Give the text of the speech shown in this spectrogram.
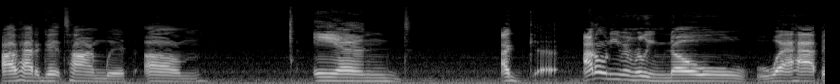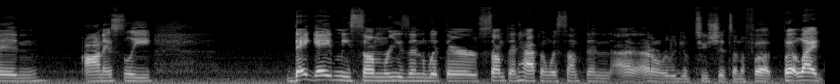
I've had a good time with. Um and I I don't even really know what happened, honestly. They gave me some reason with their something happened with something. I, I don't really give two shits on the fuck. But like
